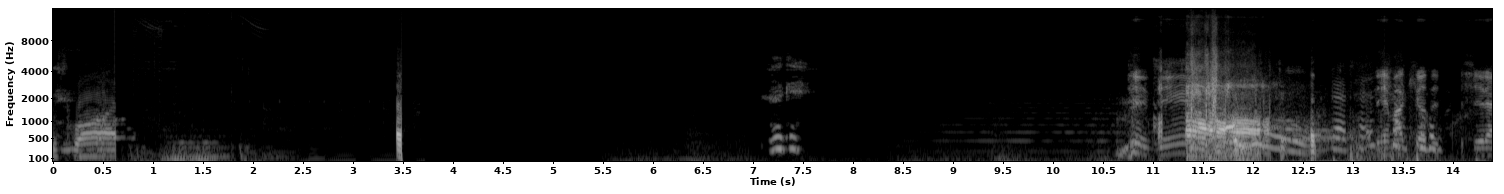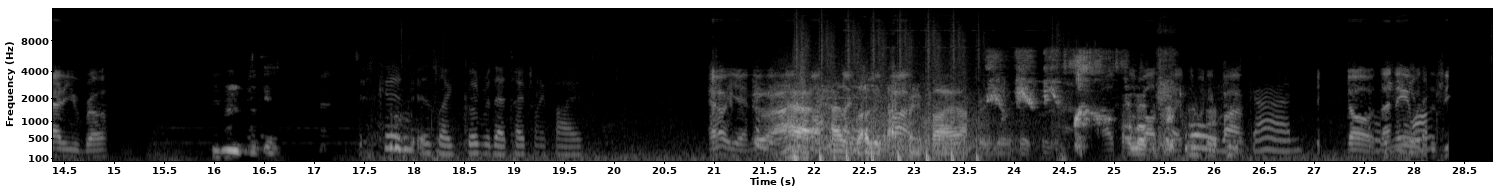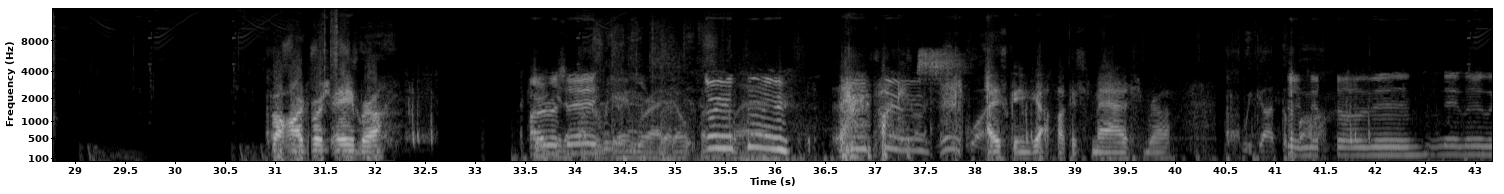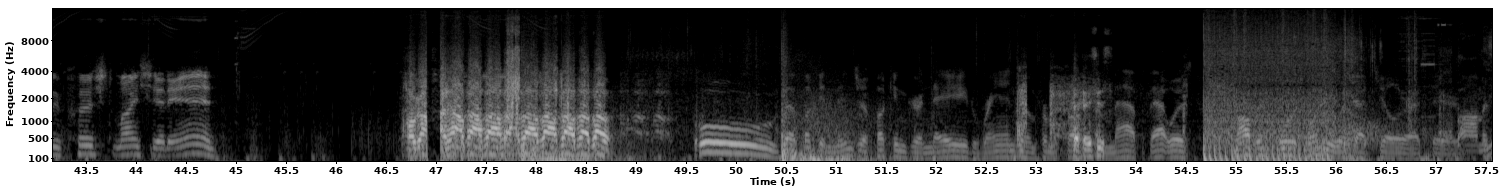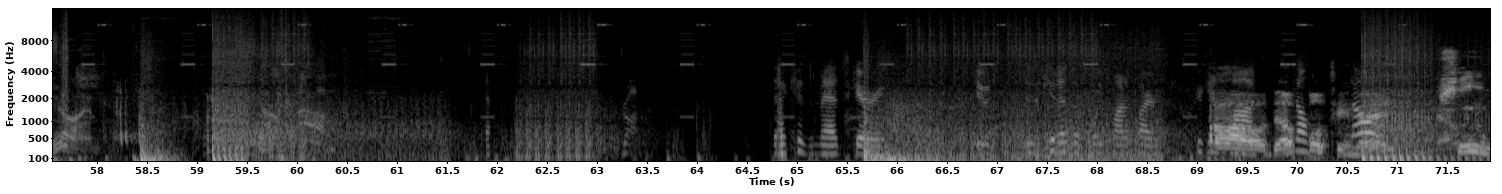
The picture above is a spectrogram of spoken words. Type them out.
squad. Okay. Damn, Oh. Damn, I killed the shit out of you, bro. Mm-hmm, okay. This kid is like good with that Type 25. Hell yeah, Dude, nigga. I, ha- I Like love the Type 25. 25. I'm pretty good with it. I'll tell about the like Oh my god. Yo, that nigga with the Z. Go hard rush A, bro. I can't a fucking game where I don't fucking Ice cream got fucking smashed, bro. We got the I bomb. know, man. They literally pushed my shit in. Oh god, help, help, help, help, help, help, help, help. Ooh, that fucking ninja fucking grenade random from across the map. That was Mobbin 420 was that killer right there. Bomb is armed. That kid's mad scary. Dude, this kid has a voice modifier. Freaking mod. No, no! Shit.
